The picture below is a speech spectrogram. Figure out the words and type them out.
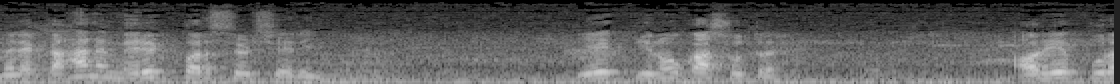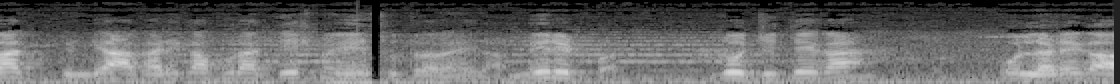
मैंने कहा ना मेरिट पर सीट शेयरिंग ये तीनों का सूत्र है। और ये पूरा इंडिया आघाड़ी का पूरा देश में यही सूत्र रहेगा मेरिट पर। जो जीतेगा वो लड़ेगा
